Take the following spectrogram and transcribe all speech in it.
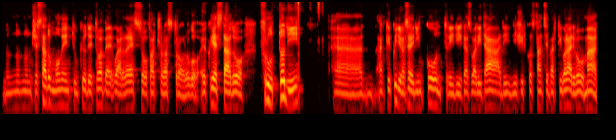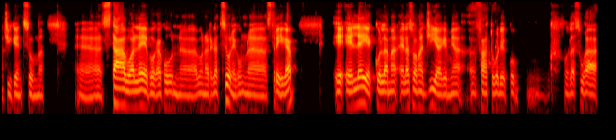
non, non, c'è stato un momento in cui ho detto vabbè guarda adesso faccio l'astrologo e qui è stato frutto di eh, anche qui di una serie di incontri, di casualità, di, di circostanze particolari proprio magiche insomma eh, stavo all'epoca con uh, una relazione con una strega e, e lei è con la, è la, sua magia che mi ha eh, fatto con, le, con, con la sua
